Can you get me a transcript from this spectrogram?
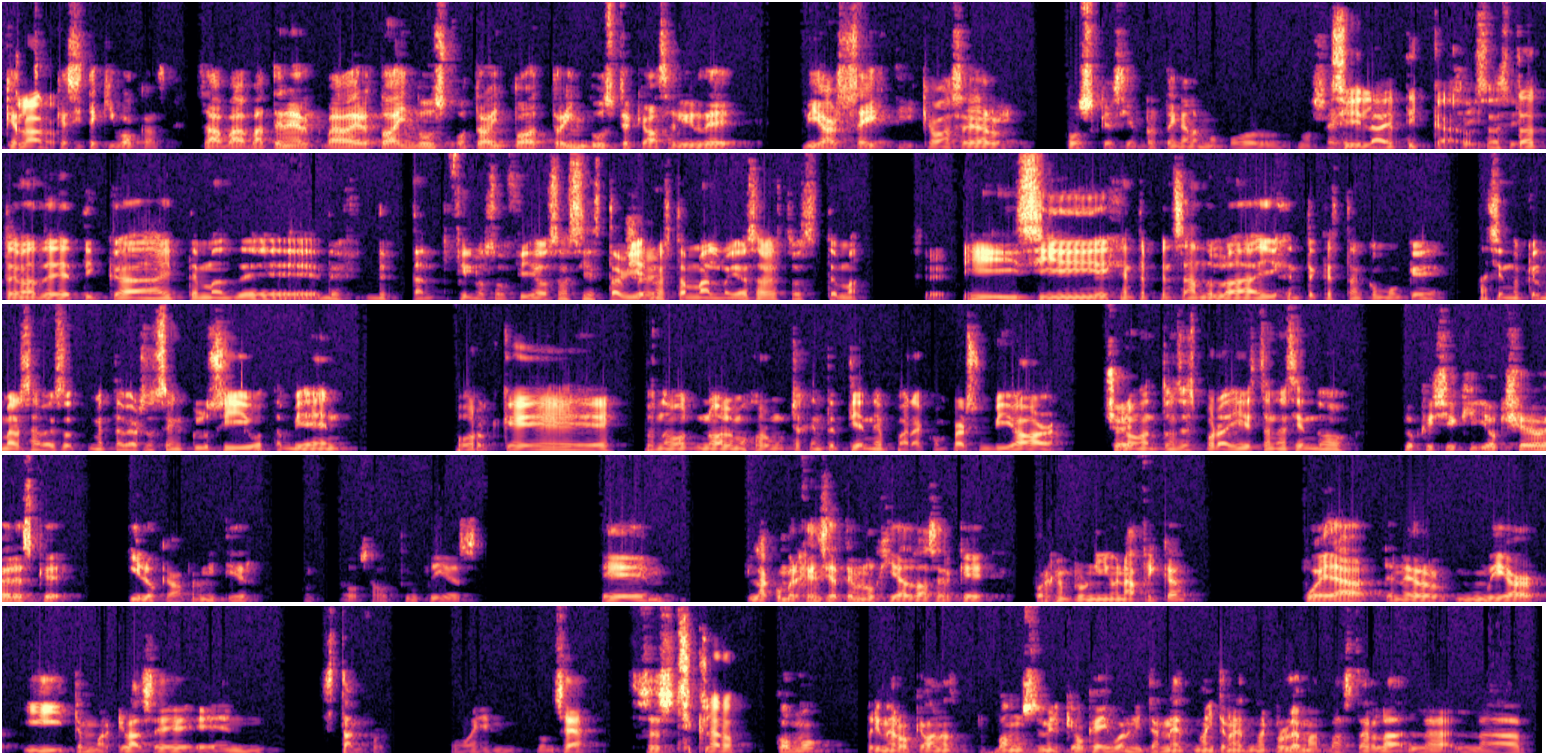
que, Claro. que si te equivocas. O sea, va, va a tener, va a haber toda, otra, toda otra industria que va a salir de VR safety, que va a ser, pues, que siempre tenga a lo mejor, no sé. Sí, la ética. Sí, o sea, sí. está temas de ética, hay temas de, de, de tanto filosofía, o sea, si está bien Sí. o está mal, ¿no? Ya sabes todo ese tema. Sí. Y sí hay gente pensándolo, hay gente que están como que haciendo que el metaverso, metaverso sea inclusivo también. Porque, pues no, no a lo mejor mucha gente tiene para comprarse un VR, Sí. ¿no? Entonces por ahí están haciendo... Lo que sí que yo quisiera ver es que, y lo que va a permitir, o sea, es, eh, la convergencia de tecnologías va a hacer que, por ejemplo, un niño en África pueda tener un VR y tomar clase en Stanford o en donde sea. Entonces, Sí, claro. ¿Cómo? Primero que van a, vamos a asumir que, ok, bueno, internet, no hay internet, no hay problema, va a estar la, la, la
